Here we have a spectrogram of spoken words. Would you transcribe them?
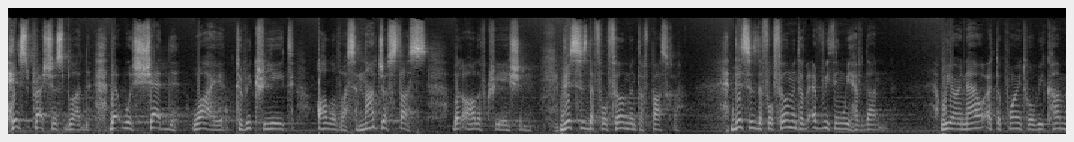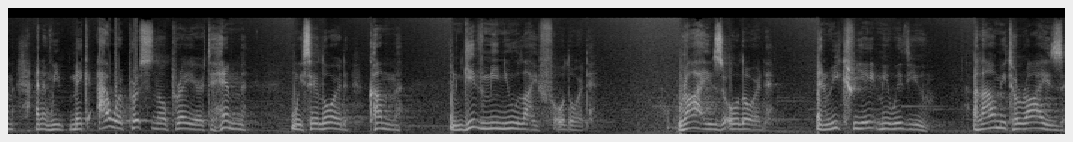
his precious blood that was shed. Why? To recreate all of us, and not just us, but all of creation. This is the fulfillment of Pascha. This is the fulfillment of everything we have done. We are now at the point where we come and we make our personal prayer to Him. We say, Lord, come and give me new life, O Lord. Rise, O Lord, and recreate me with you. Allow me to rise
